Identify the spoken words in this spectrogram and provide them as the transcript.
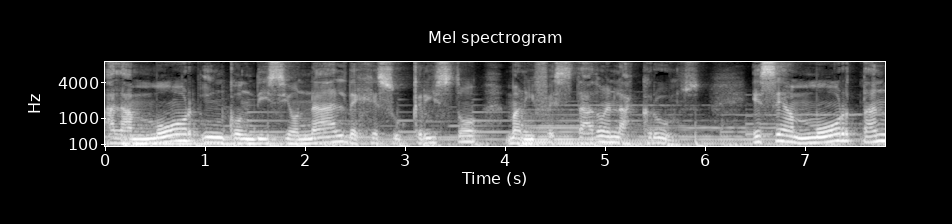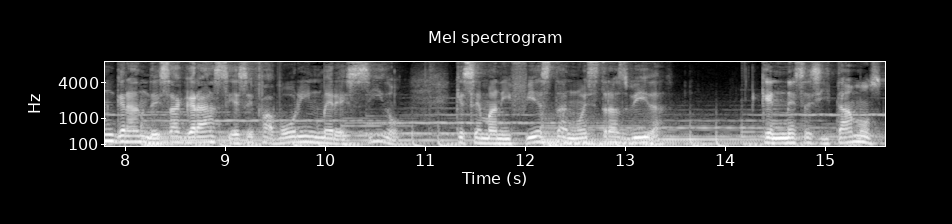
al amor incondicional de Jesucristo manifestado en la cruz. Ese amor tan grande, esa gracia, ese favor inmerecido que se manifiesta en nuestras vidas, que necesitamos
